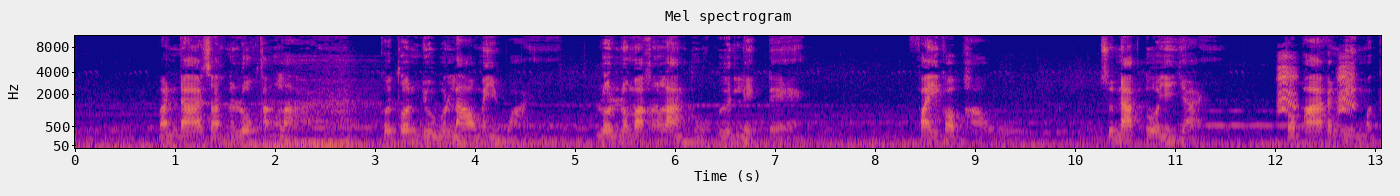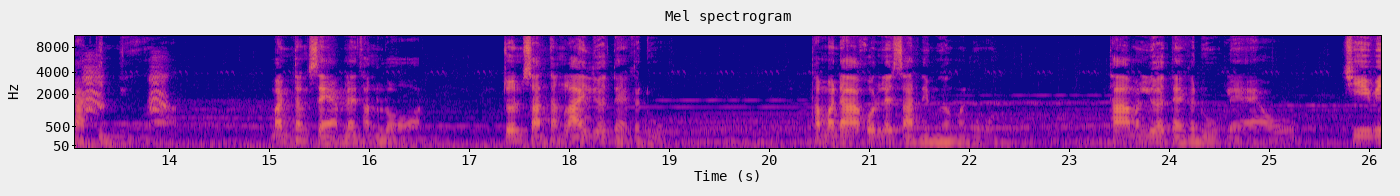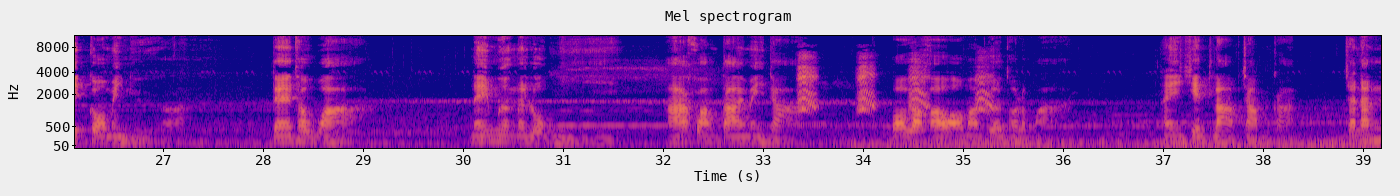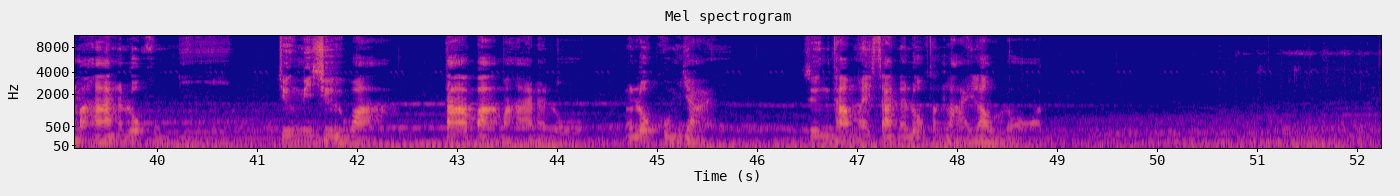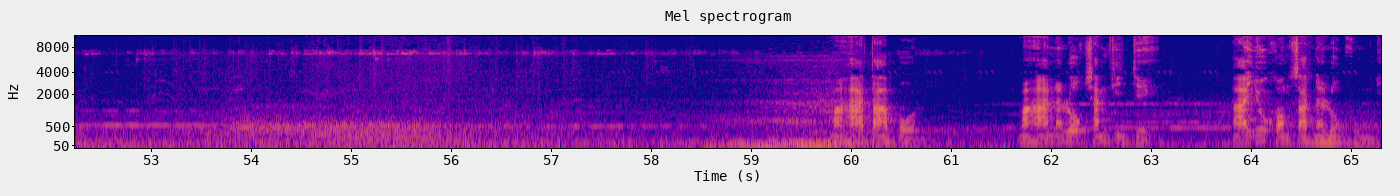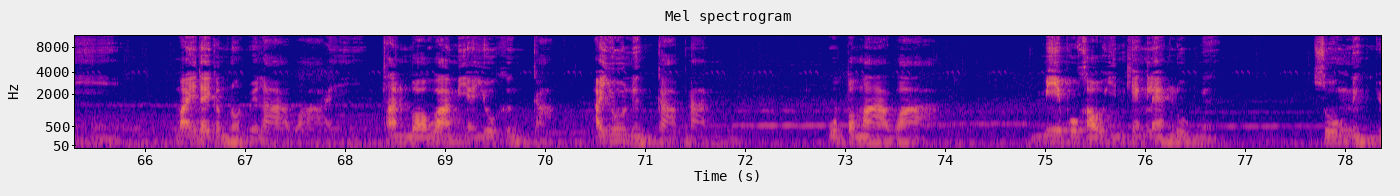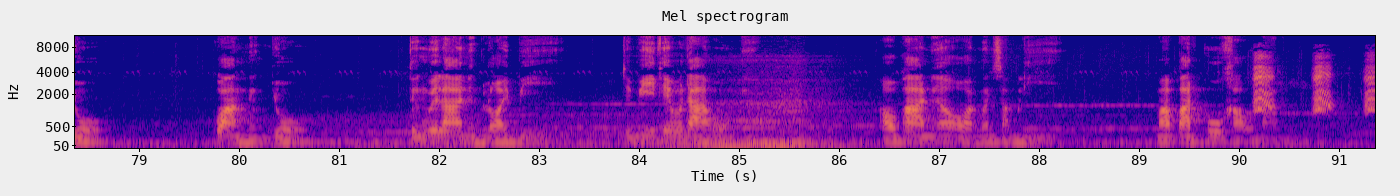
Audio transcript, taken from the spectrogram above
บรรดาสัตว์นรกทั้งหลาย ก็ทนอยู่บนเหลาไม่ไหว หล่นลงมาข้างล่างถูกพื้นเหล็กแดง ไฟก็เผา สุนัขตัวใหญ่ๆ ก็พากันวิ่งมากัดกินเนื้อ มันทั้งแสบและทั้งร้อน จนสัตว์ทั้งหลายเหลือแต่กระดูก ธรรมดาคนและสัตว์ในเมืองมนุษย์ ถ้ามันเหลือแต่กระดูกแล้ว ชีวิตก็ไม่เหลือ แต่ถ้าว่า ในเมืองนรกนี้ หาความตายไม่ได้ เพราะว่าเขาเอามาเพื่อทรมาน ให้เข็ดลาบจำกัน ฉะนั้นมหานรกขุมนี้ จึงมีชื่อว่า ตาป่ามหานรกนรกขุมใหญ่ ซึ่งทำให้สัตว์นรกทั้งหลายเล่าร้อน มหาตาปนมหานรกชั้นที่เจ็ดอายุของสัตว์นรกขุมนี้ ไม่ได้กำหนดเวลาไว้ ท่านบอกว่ามีอายุครึ่งกับ อายุหนึ่งกับนั้น อุปมาว่า มีภูเขาหินแข็งแรงลูกหนึ่ง สูงหนึ่งโยก กว้างหนึ่งโยก ถึงเวลาหนึ่งร้อยปี จะมีเทวดาองค์หนึ่ง เอาผ้าเนื้ออ่อนเหมือนสำลี มาปัดภูเขานั้น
